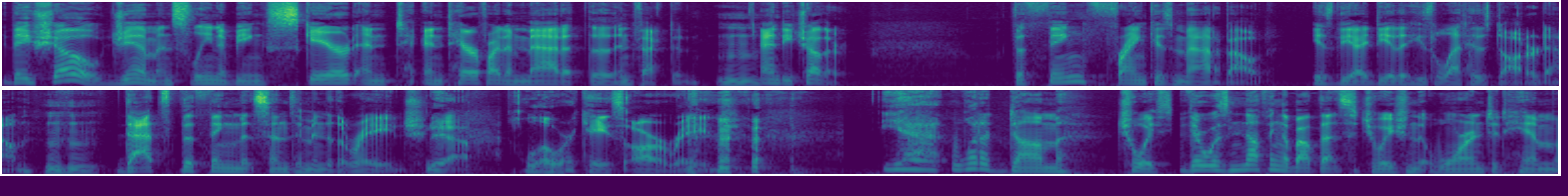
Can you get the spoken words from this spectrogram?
they show Jim and Selena being scared and and terrified and mad at the infected and each other. The thing Frank is mad about is the idea that he's let his daughter down. Mm-hmm. That's the thing that sends him into the rage Yeah. lowercase r rage. yeah, what a dumb choice. There was nothing about that situation that warranted him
